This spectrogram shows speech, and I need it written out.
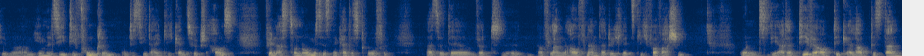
die man am Himmel sieht, die funkeln und das sieht eigentlich ganz hübsch aus. Für einen Astronom ist es eine Katastrophe. Also der wird äh, auf langen Aufnahmen dadurch letztlich verwaschen. Und die adaptive Optik erlaubt es dann,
